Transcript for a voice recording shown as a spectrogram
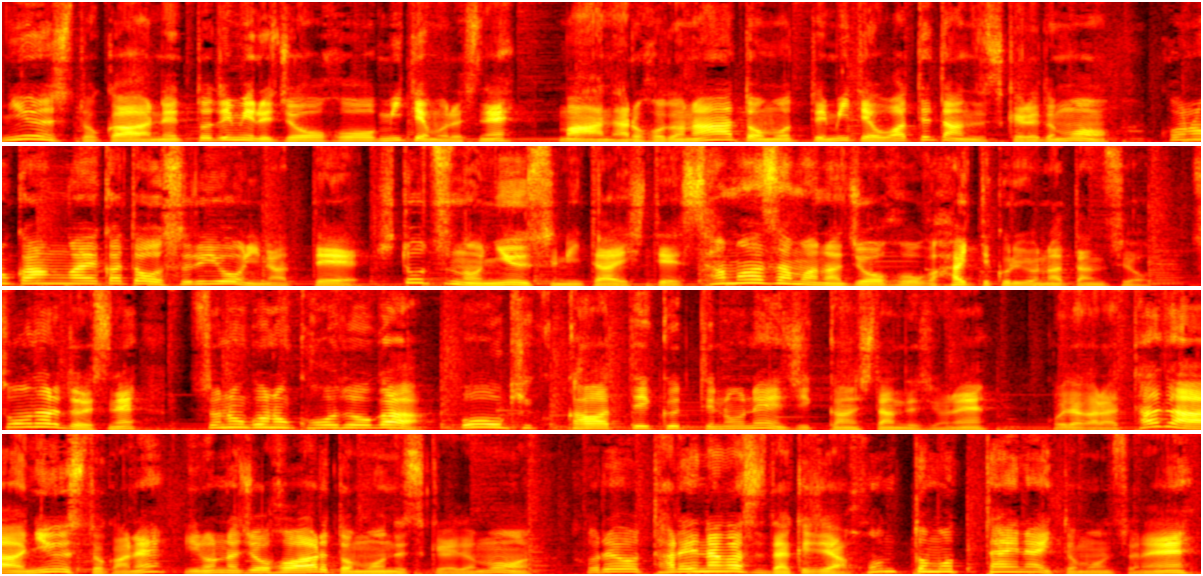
ニュースとかネットで見る情報を見てもですねまあなるほどなと思って見て終わってたんですけれどもこの考え方をするようになって一つのニュースに対して様々な情報が入ってくるようになったんですよ。そうなるとですねその後の行動が大きく変わっていくっていうのをね実感したんですよね。これだからただニュースとかねいろんな情報あると思うんですけれどもそれを垂れ流すだけじゃほんともったいないと思うんですよね。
